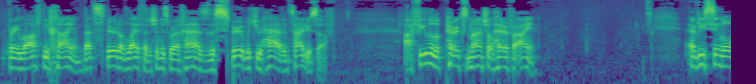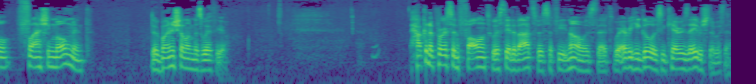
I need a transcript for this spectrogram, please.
very lofty Chayim, that spirit of life that Hashem Yisbarach has, is the spirit which you have inside yourself. Afilu leperik man shal heref ayin. Every single flashing moment, the Ribono Shel Olam is with you. How can a person fall into a state of atzvus if he knows that wherever he goes, he carries the with him?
